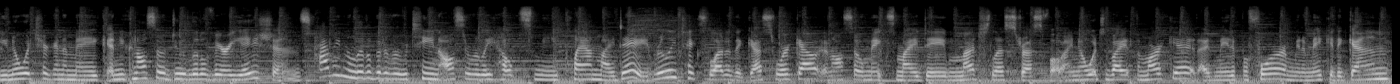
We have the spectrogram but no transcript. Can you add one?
you know what you're gonna make, and you can also do little variations. Having a little bit of a routine also really helps me plan my day. It really takes a lot of the guesswork out and also makes my day much less stressful. I know what to buy at the market, I've made it before, I'm gonna make it again,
